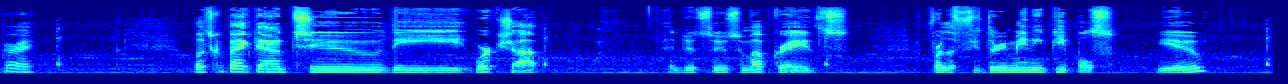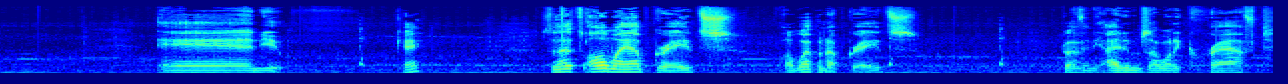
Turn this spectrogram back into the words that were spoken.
Alright. Let's go back down to the workshop and do, do some upgrades for the, the remaining peoples. You and you. Okay? So that's all my upgrades, my weapon upgrades. Do I have any items I want to craft?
